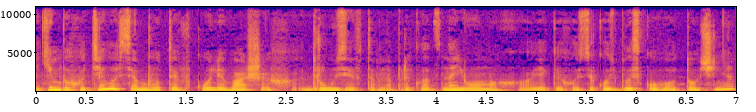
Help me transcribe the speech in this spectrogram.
їм би хотілося бути в колі ваших друзів, там, наприклад, знайомих, якихось якогось близького оточення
